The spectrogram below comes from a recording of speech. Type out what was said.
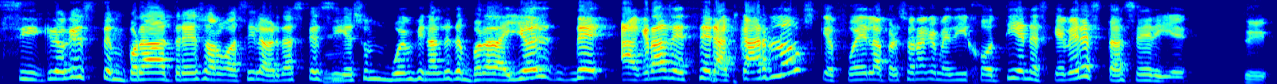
Sí, creo que es temporada 3 o algo así. La verdad es que sí, Mm. es un buen final de temporada. Y yo he de agradecer a Carlos, que fue la persona que me dijo, tienes que ver esta serie. Sí,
